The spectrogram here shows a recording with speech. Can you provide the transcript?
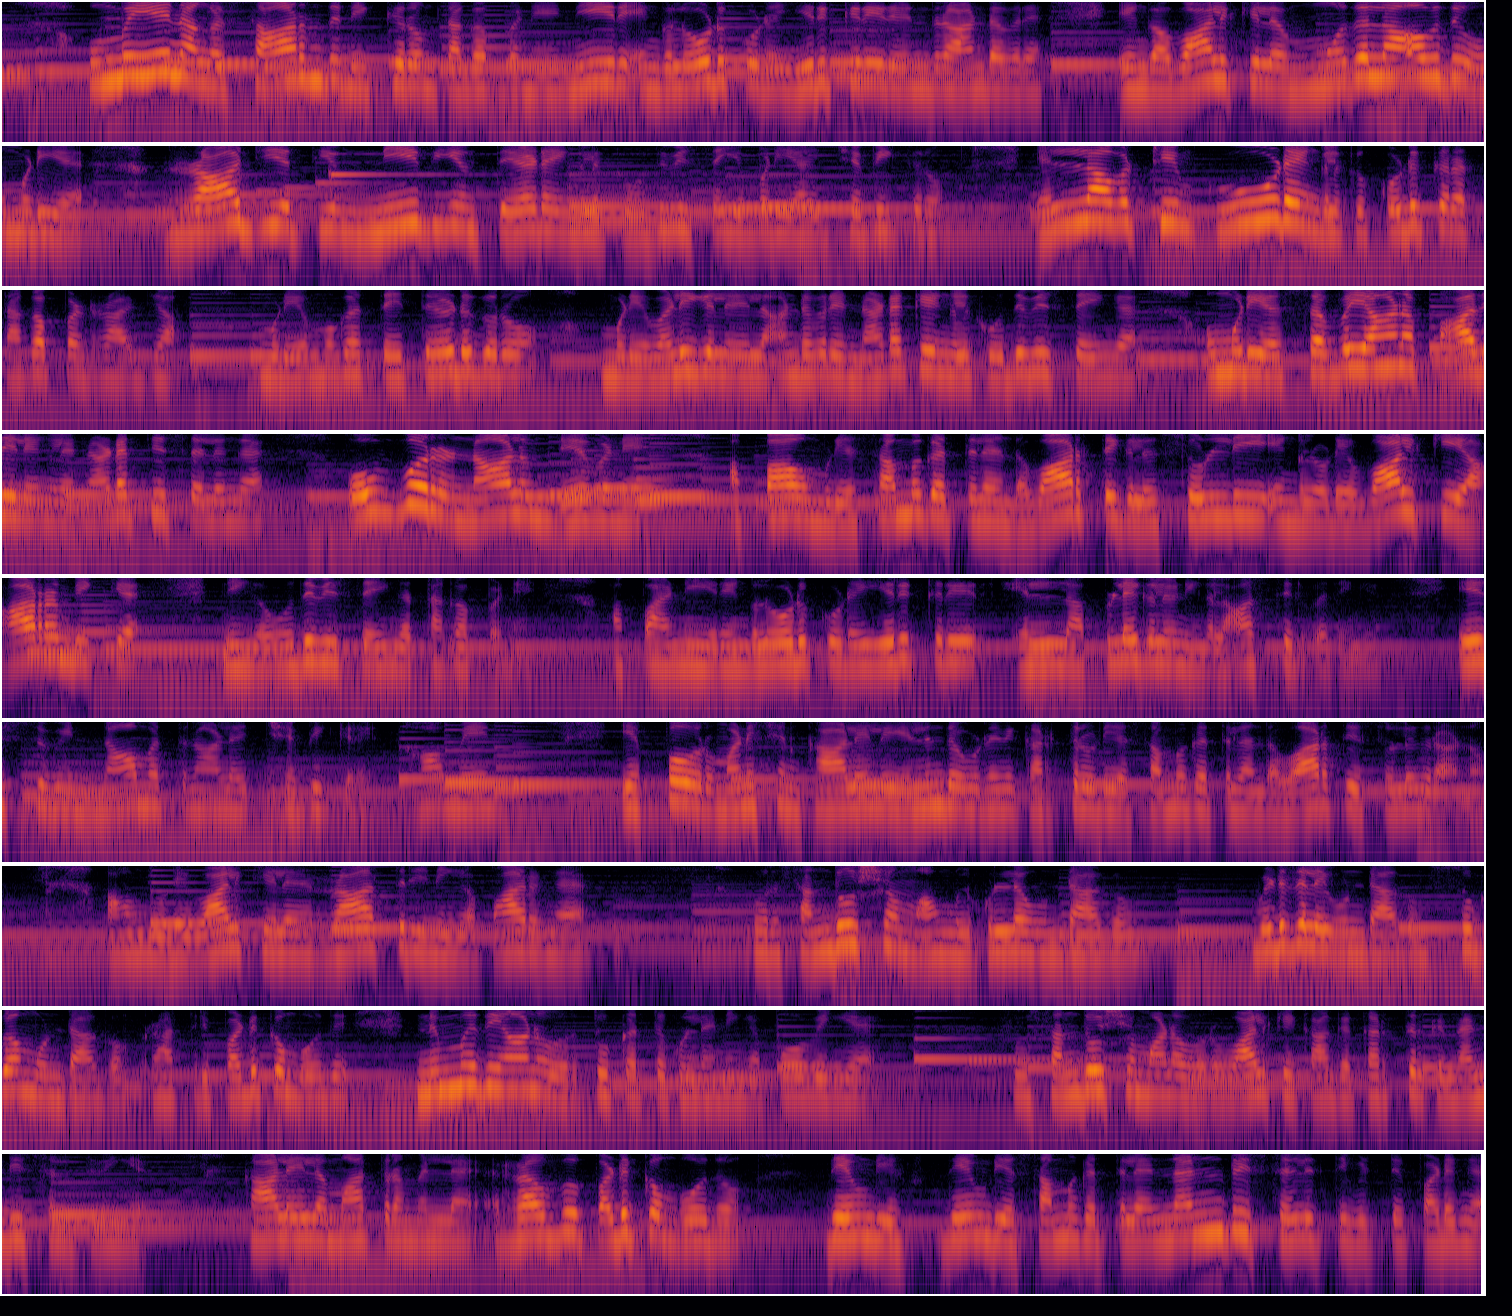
உண்மையே நாங்கள் சார்ந்து நிற்கிறோம் தகப்பனே. நீர் எங்களோடு கூட இருக்கிறீர் என்று ஆண்டவரே. எங்கள் வாழ்க்கையில் முதலாவது உம்முடைய ராஜ்யத்தையும் நீதியும் தேட எங்களுக்கு உதவி செய்யும்படியாய் ஜெபிக்கிறோம். எல்லாவற்றையும் கூட எங்களுக்கு கொடுக்கிற தகப்பன் ராஜா உம்முடைய முகத்தை தேடுகிறோம். உம்முடைய வழிகளில் ஆண்டவரை நடக்க எங்களுக்கு உதவி செய்யுங்க. உம்முடைய செவ்வையான பாதையில் எங்களை நடத்தி செல்லுங்க. ஒவ்வொரு நாளும் தேவனே அப்பா உங்களுடைய சமூகத்தில் இந்த வார்த்தைகளை சொல்லி எங்களுடைய வாழ்க்கையை ஆரம்பிக்க நீங்கள் உதவி செய்யுங்க தகப்பனே. அப்பா நீர் எங்களோடு கூட இருக்கிறீர். எல்லா பிள்ளைகளையும் நீங்கள் ஆசீர்வதிங்க. இயேசுவின் நாமத்தினால செபிக்கிறேன் ஆமேன். எப்போ ஒரு மனுஷன் காலையில் எழுந்த உடனே கர்த்தருடைய சமூகத்தில் அந்த வார்த்தையை சொல்லுகிறானோ அவனுடைய வாழ்க்கையில் ராத்திரி நீங்கள் பாருங்கள் ஒரு சந்தோஷம் அவங்களுக்குள்ளே உண்டாகும். விடுதலை உண்டாகும் சுகம் உண்டாகும். ராத்திரி படுக்கும்போது நிம்மதியான ஒரு தூக்கத்துக்குள்ளே நீங்கள் போவீங்க. ஸோ சந்தோஷமான ஒரு வாழ்க்கைக்காக கர்த்தருக்கு நன்றி செலுத்துவீங்க. காலையில் மாத்திரமில்லை ரவ்வு படுக்கும் போதும் தேவனுடைய தேவனுடைய சமூகத்தில் நன்றி செலுத்தி விட்டு படுங்க.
